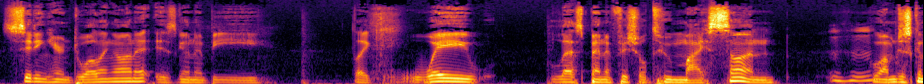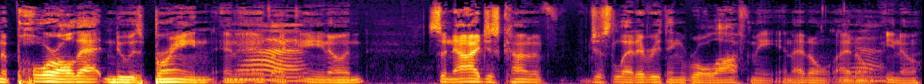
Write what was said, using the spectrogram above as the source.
sitting here and dwelling on it is to be like way less beneficial to my son, hmm who I'm just to pour all that into his brain and, and, like you know and so now I just kind of just let everything roll off me and I don't I don't, you know.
